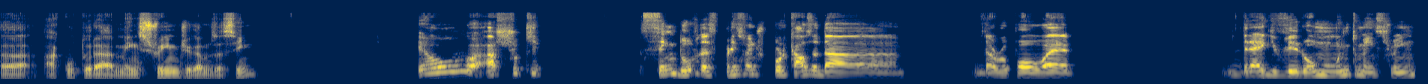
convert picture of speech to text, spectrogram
ah, a cultura mainstream, digamos assim? Eu acho que, sem dúvidas, principalmente por causa da, da RuPaul, é, drag virou muito mainstream.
